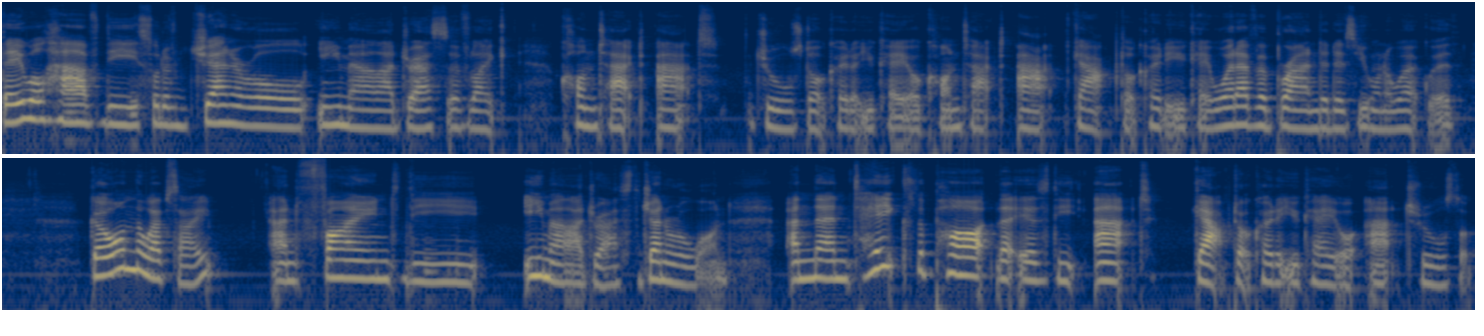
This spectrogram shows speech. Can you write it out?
they will have the sort of general email address of like contact at joules.co.uk or contact at gap.co.uk, whatever brand it is you want to work with. Go on the website and find the email address, the general one, and then take the part that is the at gap.co.uk or at joules.co.uk.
